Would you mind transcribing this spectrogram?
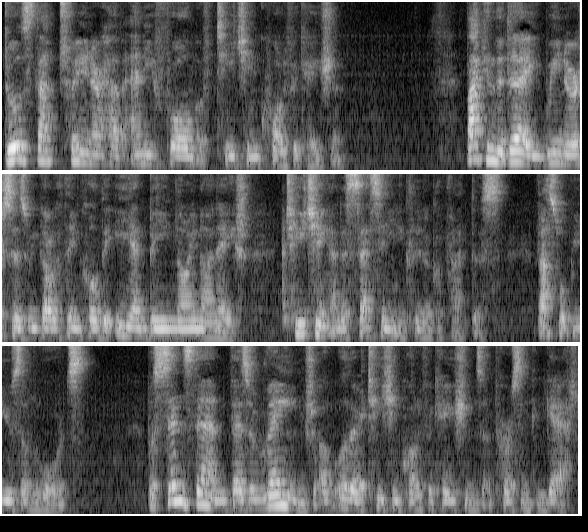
Does that trainer have any form of teaching qualification? Back in the day, we nurses, we got a thing called the ENB 998, Teaching and Assessing in Clinical Practice. That's what we used on the wards. But since then, there's a range of other teaching qualifications a person can get.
